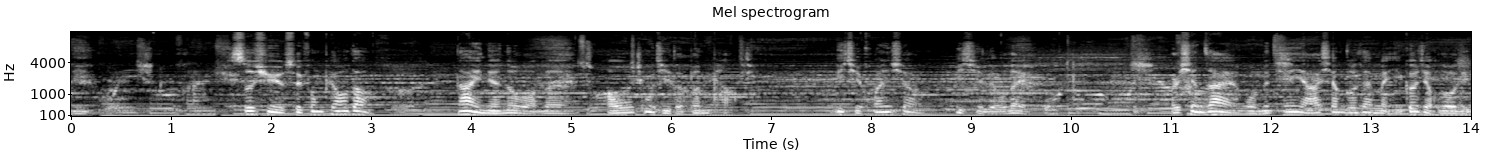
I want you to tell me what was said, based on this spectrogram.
丽。思绪随风飘荡，那一年的我们毫无顾忌的奔跑，一起欢笑，一起流泪。而现在，我们天涯相隔在每一个角落里，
